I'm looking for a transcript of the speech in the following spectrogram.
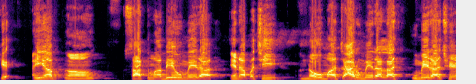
કે અહીંયા સાતમાં બે ઉમેરા, એના પછી નવમાં ચાર ઉમેરાલા, ઉમેરા છે,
